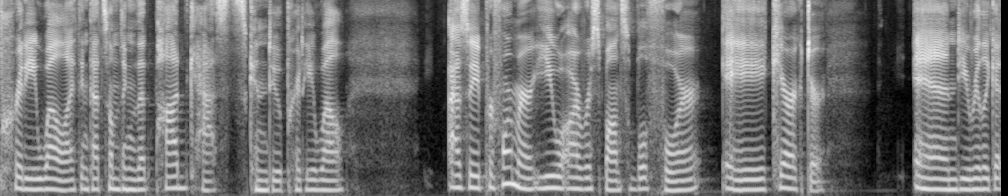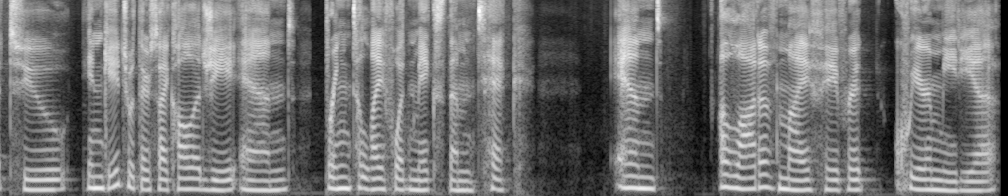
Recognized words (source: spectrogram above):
pretty well. I think that's something that podcasts can do pretty well. As a performer, you are responsible for a character and you really get to engage with their psychology and bring to life what makes them tick. And a lot of my favorite queer media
